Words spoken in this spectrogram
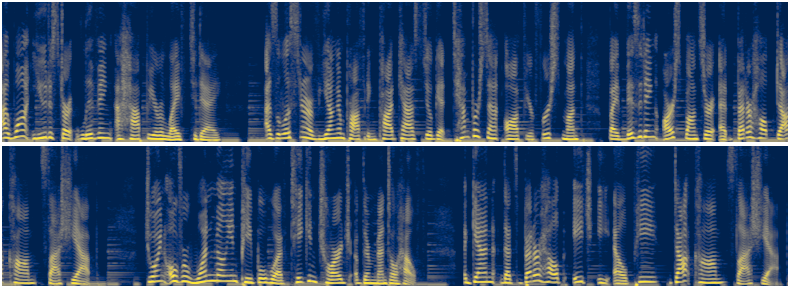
I want you to start living a happier life today. As a listener of Young and Profiting Podcast, you'll get 10% off your first month by visiting our sponsor at betterhelp.com slash yap. Join over 1 million people who have taken charge of their mental health. Again, that's betterhelp, H-E-L-P dot com slash yap.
